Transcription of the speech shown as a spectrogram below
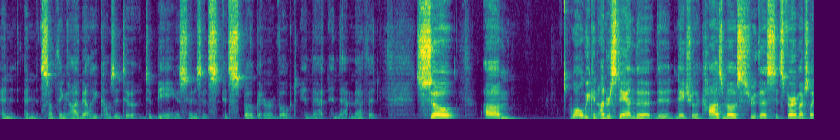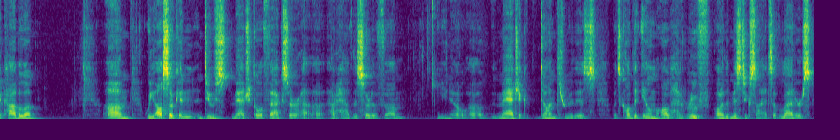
and and something Ibel he comes into to being as soon as it's it's spoken or invoked in that in that method. So um, while we can understand the, the nature of the cosmos through this, it's very much like Kabbalah. Um, we also can induce magical effects or, ha or have this sort of um, you know uh, magic done through this what's called the ilm al-huruf or the mystic science of letters.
